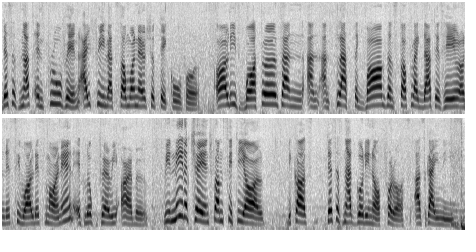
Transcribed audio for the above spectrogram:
this is not improving, I feel that someone else should take over. All these bottles and, and, and plastic bags and stuff like that is here on the seawall this morning. It looked very horrible. We need a change from City Hall because this is not good enough for us as Guyanese.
